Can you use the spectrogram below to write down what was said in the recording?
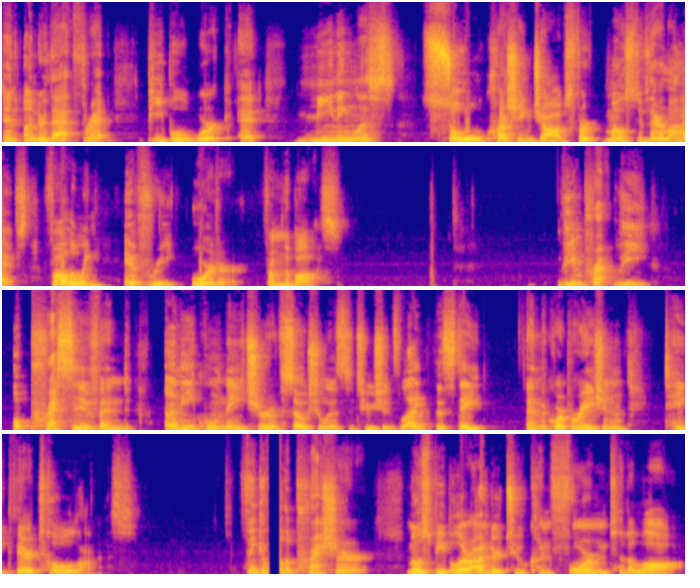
And under that threat, people work at meaningless, soul-crushing jobs for most of their lives, following every order from the boss. The, the oppressive and unequal nature of social institutions like the state and the corporation take their toll on us. Think of all the pressure most people are under to conform to the law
